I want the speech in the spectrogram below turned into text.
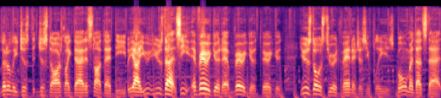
Literally, just just dodge like that. It's not that deep. But yeah, you use that. See, eh, very good, eh, very good, very good. Use those to your advantage as you please. Boom, and that's that.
